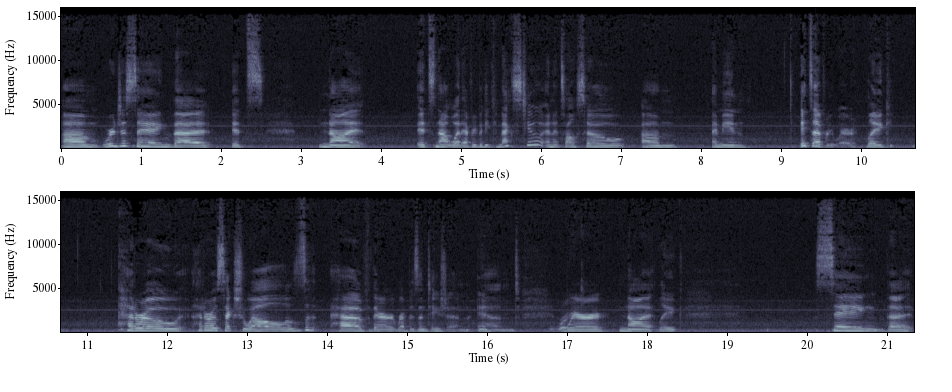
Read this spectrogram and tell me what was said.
Um, we're just saying that it's not it's not what everybody connects to, and it's also, um, I mean, it's everywhere. Like hetero heterosexuals have their representation, and Right. we're not like saying that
